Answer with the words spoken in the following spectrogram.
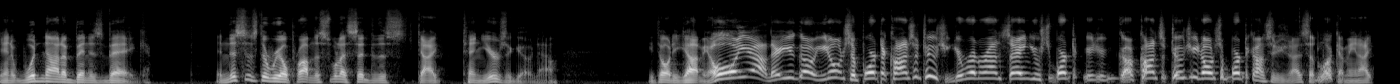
And it would not have been as vague. And this is the real problem. This is what I said to this guy 10 years ago now. He thought he got me. Oh, yeah, there you go. You don't support the Constitution. You run around saying you support the uh, Constitution. You don't support the Constitution. I said, look, I mean, I,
